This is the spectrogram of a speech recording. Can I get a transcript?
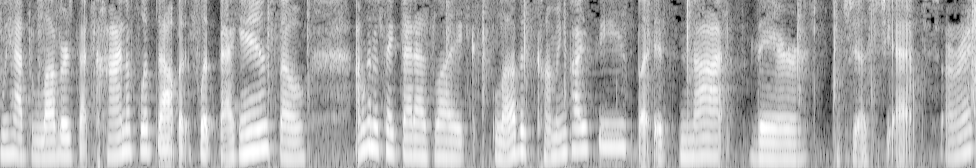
We had the lovers that kind of flipped out, but it flipped back in. So I'm going to take that as like love is coming, Pisces, but it's not there just yet. All right.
